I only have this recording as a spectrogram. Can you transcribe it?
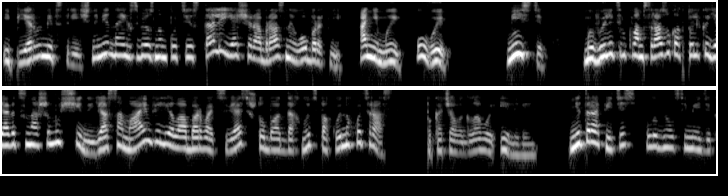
и первыми встречными на их звездном пути стали ящерообразные оборотни, а не мы, увы. Мистик, мы вылетим к вам сразу, как только явятся наши мужчины. Я сама им велела оборвать связь, чтобы отдохнуть спокойно хоть раз, — покачала головой Эливейн. Не торопитесь, — улыбнулся медик,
